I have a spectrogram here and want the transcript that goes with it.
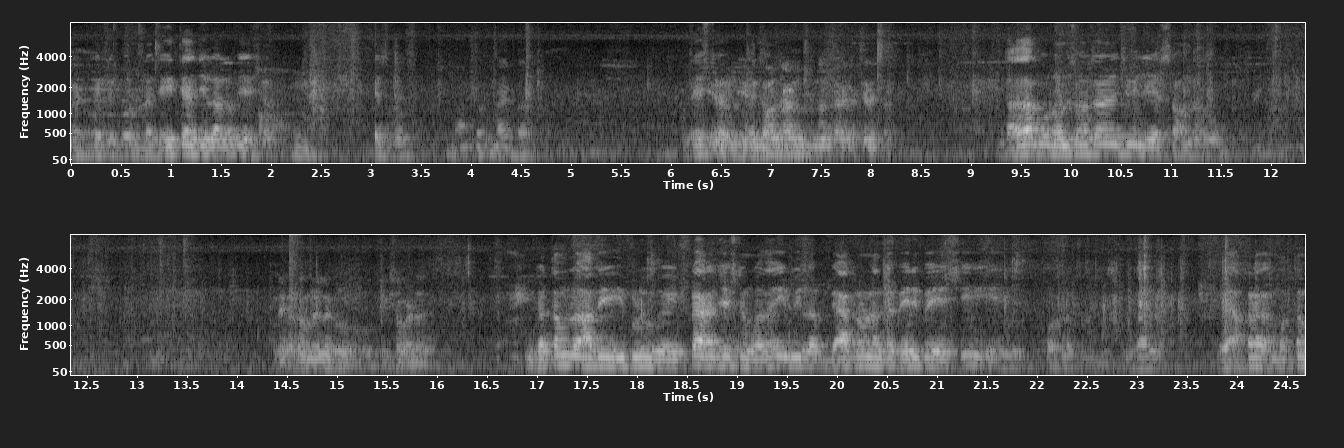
మెట్పల్లి కోరుట్ల జగిత్యాల జిల్లాలో చేసినారు. కేసులు చేసినారు. గతంలో. దాదాపు రెండు సంవత్సరాల నుంచి వీళ్ళు చేస్తూ ఉన్నారు. గతంలో అది ఇప్పుడు ఇప్పుడే అరెస్ట్ చేసినాం కదా ఈ వీళ్ళ బ్యాక్గ్రౌండ్ అంతా వెరిఫై చేసి కోర్టులో అక్కడ మొత్తం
